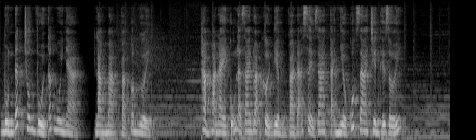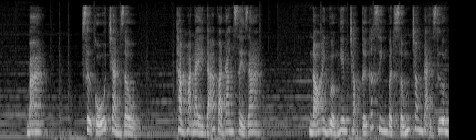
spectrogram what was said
Bùn đất chôn vùi các ngôi nhà, làng mạc và con người. Thảm họa này cũng là giai đoạn khởi điểm và đã xảy ra tại nhiều quốc gia trên thế giới. 3. Sự cố tràn dầu Thảm họa này đã và đang xảy ra. Nó ảnh hưởng nghiêm trọng tới các sinh vật sống trong đại dương,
